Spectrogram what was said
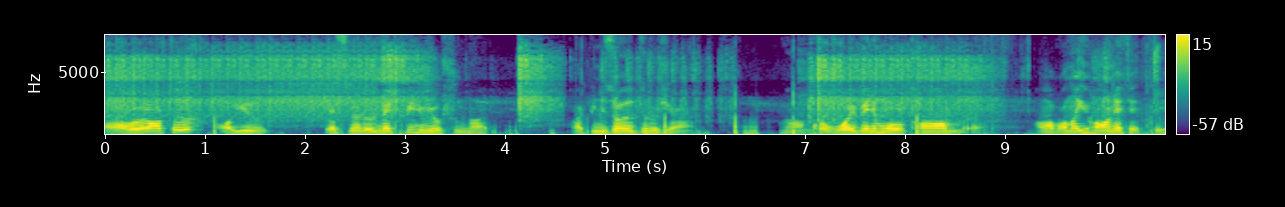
Ağır artık ayı. Resmen ölmek bilmiyor şunlar. Hepinizi öldüreceğim. Ha, kovboy benim ortağımdı. Ama bana ihanet etti.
